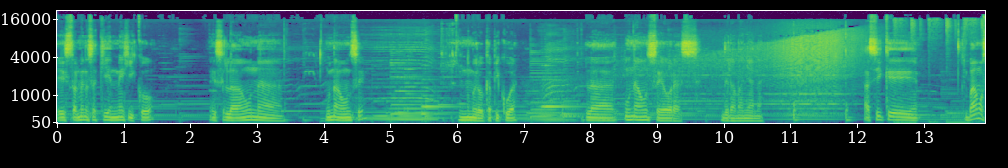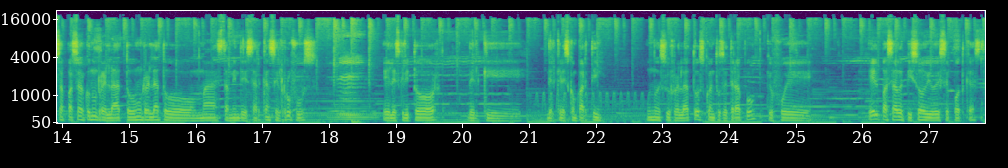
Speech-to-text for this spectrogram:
esto, al menos aquí en México. Es la una, una once, un número capicúa, la una once horas de la mañana. Así que Vamos a pasar con un relato, un relato más también de Sarcáncel Rufus, el escritor del que, del que les compartí uno de sus relatos, Cuentos de Trapo, que fue el pasado episodio de este podcast.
